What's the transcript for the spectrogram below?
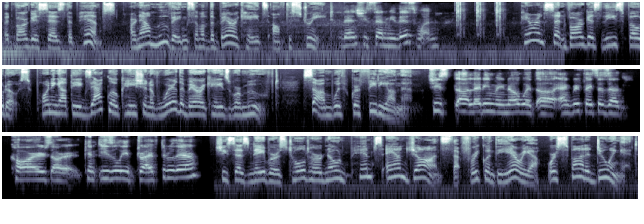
But Vargas says the pimps are now moving some of the barricades off the street. Then she sent me this one. Parents sent Vargas these photos, pointing out the exact location of where the barricades were moved, some with graffiti on them. She's uh, letting me know with uh, angry faces that cars are can easily drive through there. She says neighbors told her known pimps and Johns that frequent the area were spotted doing it.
